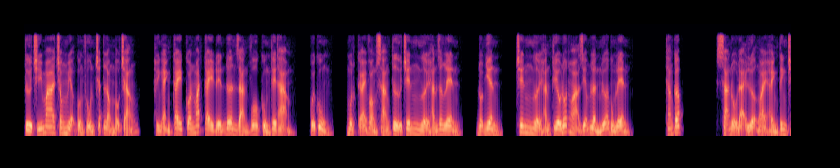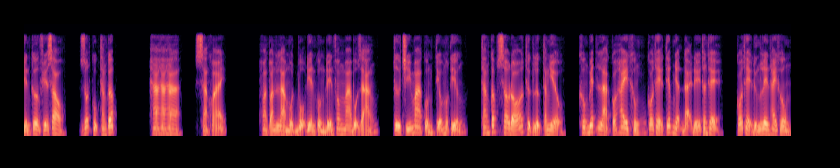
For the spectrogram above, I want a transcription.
từ chí ma trong miệng cuồn phun chất lỏng màu trắng, hình ảnh cay con mắt cay đến đơn giản vô cùng thê thảm, cuối cùng, một cái vòng sáng từ trên người hắn dâng lên, đột nhiên, trên người hắn thiêu đốt hỏa diễm lần nữa bùng lên. Thăng cấp. Xạ nổ đại lượng ngoài hành tinh chiến cơ phía sau, rốt cục thăng cấp. Ha ha ha, sảng khoái hoàn toàn là một bộ điên cuồng đến phong ma bộ dáng, từ trí ma cuồng tiếu một tiếng, thăng cấp sau đó thực lực tăng nhiều, không biết là có hay không có thể tiếp nhận đại đế thân thể, có thể đứng lên hay không?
